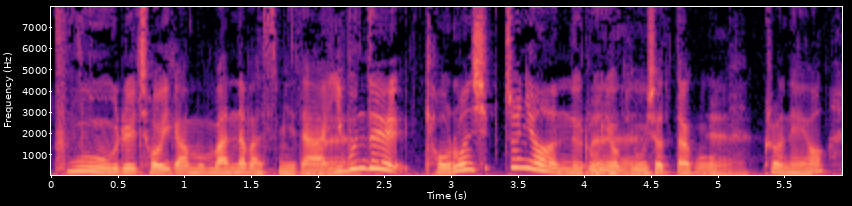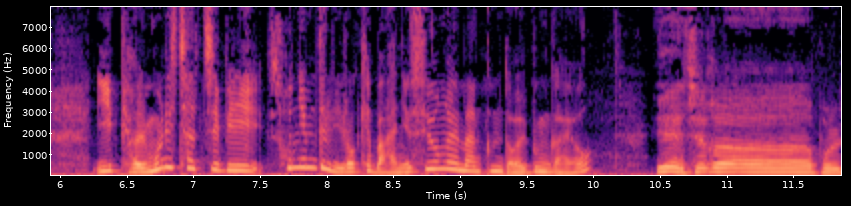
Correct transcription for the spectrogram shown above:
부부를 저희가 한번 만나봤습니다. 네. 이분들 결혼 10주년으로 네. 여기 오셨다고 네. 그러네요. 이 별무리 찻집이 손님들 이렇게 많이 수용할 만큼 넓은가요? 예, 제가 볼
